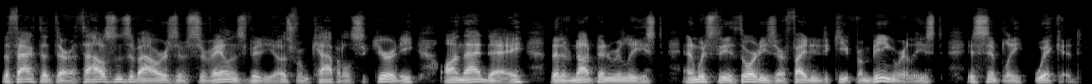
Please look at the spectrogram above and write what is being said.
The fact that there are thousands of hours of surveillance videos from Capitol Security on that day that have not been released and which the authorities are fighting to keep from being released is simply wicked.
